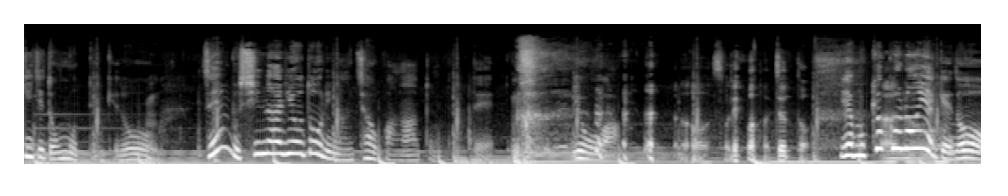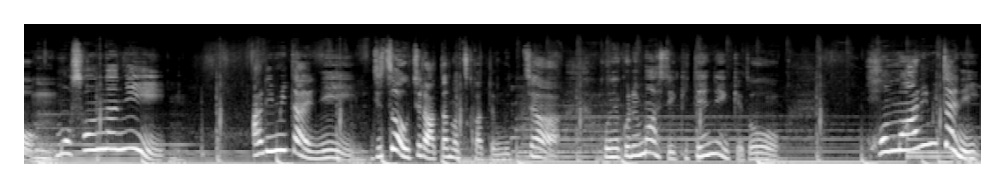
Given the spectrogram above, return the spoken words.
聞いてて思ってんけど、うん。全部シナリオ通りなんちゃうかなと思って。要は。ああそれはちょっと、いやもう極論やけど、あのうん。もうそんなにうんありみたいにうん。実はうちら頭使ってむっちゃこねくり回して生きてんねんけどほんまありみたいに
